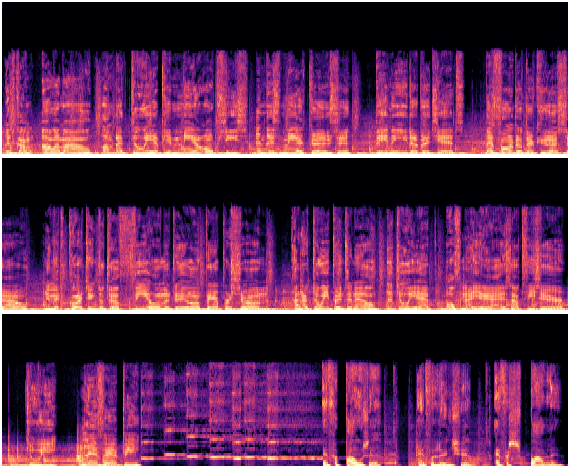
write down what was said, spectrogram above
Het kan allemaal, want bij TUI heb je meer opties en dus meer keuze binnen ieder budget. Bijvoorbeeld naar Curaçao, nu met korting tot wel 400 euro per persoon. Ga naar toei.nl, de TUI-app of naar je reisadviseur. TUI, live happy. Even pauze, even lunchen, even sparren.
